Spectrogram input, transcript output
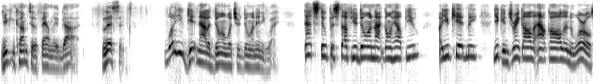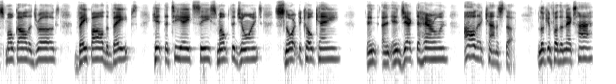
You can come to the family of God. Listen, what are you getting out of doing what you're doing anyway? That stupid stuff you're doing not going to help you. Are you kidding me? You can drink all the alcohol in the world, smoke all the drugs, vape all the vapes, hit the THC, smoke the joints, snort the cocaine, and uh, inject the heroin, all that kind of stuff. Looking for the next high,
